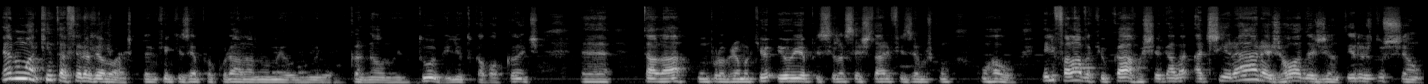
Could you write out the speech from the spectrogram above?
era uma quinta-feira veloz, quem quiser procurar lá no meu, no meu canal no YouTube, Lito Cavalcante, é, está lá um programa que eu e a Priscila Sestari fizemos com, com o Raul. Ele falava que o carro chegava a tirar as rodas dianteiras do chão,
